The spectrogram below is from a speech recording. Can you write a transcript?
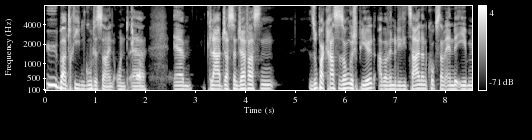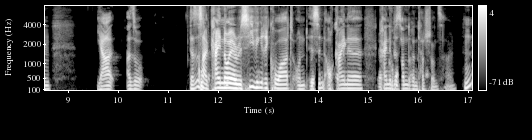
übertrieben Gutes sein. Und äh, ähm, klar, Justin Jefferson, super krasse Saison gespielt, aber wenn du dir die Zahlen anguckst am Ende eben, ja, also das ist halt kein neuer Receiving-Rekord und es sind auch keine, Ja, keine Cooper, besonderen Touchdown-Zahlen. Hm?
